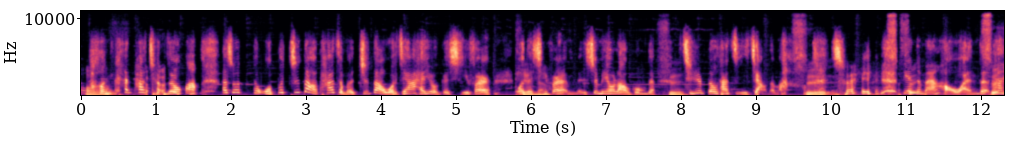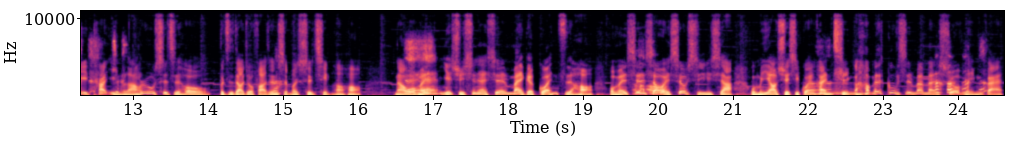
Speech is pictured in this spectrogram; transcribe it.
哦，哦，你看他讲这话，他说我不知道，他怎么知道我家还有个媳妇儿？我的媳妇儿是没有老公的，是其实都他自己讲的嘛。是，所以编的蛮好玩的。所以他 引狼入室之后，不知道就发生什么事情了哈。那我们也许现在先卖个关子哈，我们先稍微休息一下，我们也要学习关汉卿啊，我们的故事慢慢说明白，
